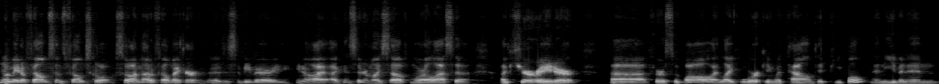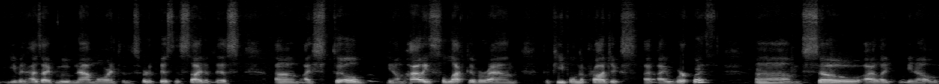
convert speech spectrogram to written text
I made a film since film school, so I'm not a filmmaker. Uh, just to be very, you know, I, I consider myself more or less a, a curator. Uh, first of all, I like working with talented people, and even in even as I've moved now more into the sort of business side of this, um, I still, you know, I'm highly selective around the people and the projects I, I work with. Um, so I like, you know,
